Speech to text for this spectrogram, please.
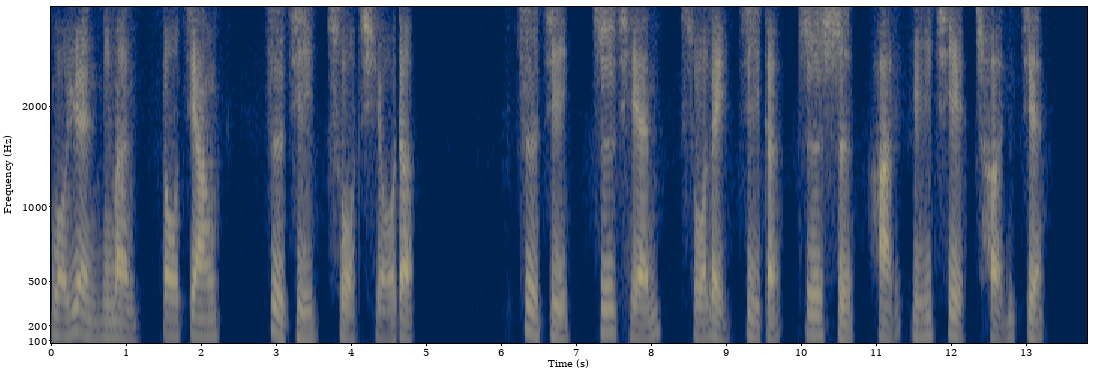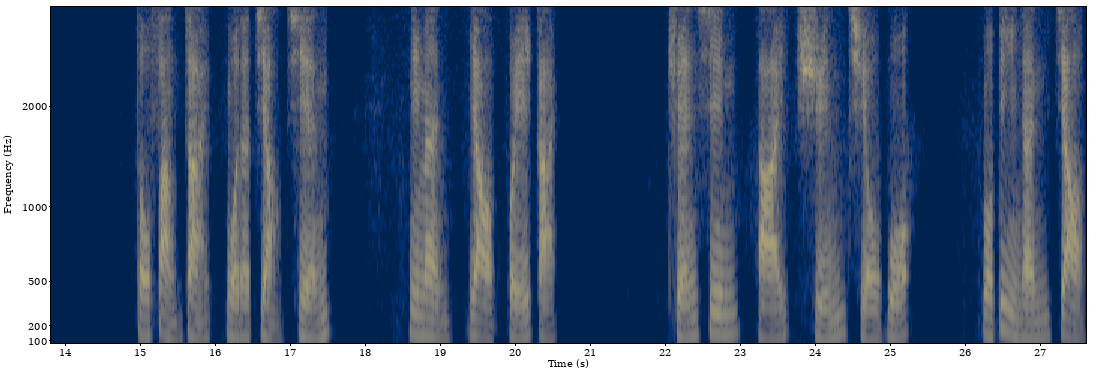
我愿你们都将。自己所求的，自己之前所累积的知识和一切成见，都放在我的脚前。你们要悔改，全心来寻求我，我必能叫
